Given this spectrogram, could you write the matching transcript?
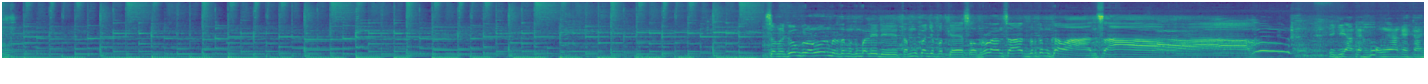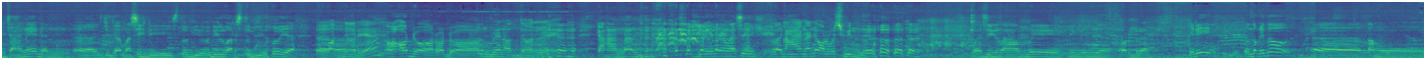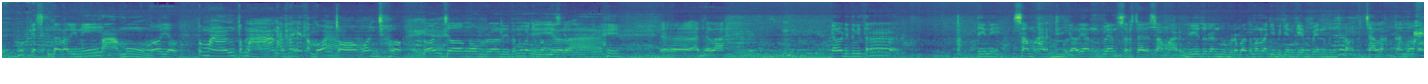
Assalamualaikum Kulonun bertemu kembali di Temu Konco Podcast obrolan saat bertemu kawan. Saat Iki akeh wonge akeh kancane dan eh, juga masih di studio di luar studio ya. Eh, Outdoor ya? Oh, outdoor, outdoor. Tumben outdoor. Kahanan. Studionya masih lagi Kahanannya always win loh. masih rame ininya orderan. Jadi untuk itu eh, tamu podcast kita kali ini Tamu. Oh ya, teman, teman. Nah, katanya teman. Konco, konco, Iya. konco ngobrol di temu konco podcast kali ini eh, adalah kalau di Twitter ini Sam Ardi kalian kalian search aja Sam Ardi itu dan beberapa teman lagi bikin campaign pencalak, atau apa.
